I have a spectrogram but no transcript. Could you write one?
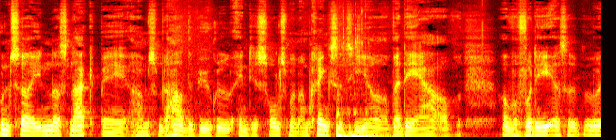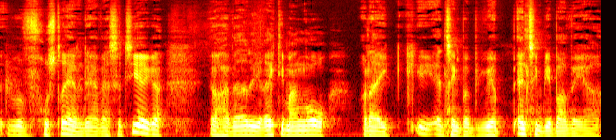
hun så er inde og snakke med ham, som der har The Bugle, Andy Saltzman, omkring satire, og hvad det er, og, og hvorfor det er, altså, hvor, frustrerende det er at være satiriker, og har været det i rigtig mange år, og der er ikke, alting, bliver, alting bliver bare værre.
